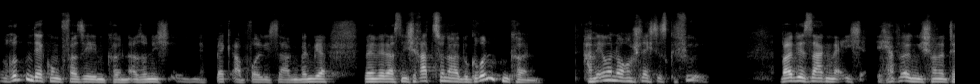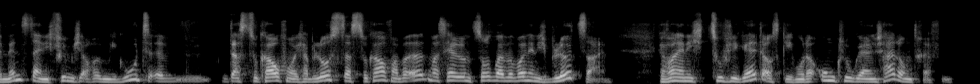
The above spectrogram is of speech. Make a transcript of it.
Rückendeckung versehen können, also nicht Backup wollte ich sagen, wenn wir, wenn wir das nicht rational begründen können, haben wir immer noch ein schlechtes Gefühl weil wir sagen, na, ich, ich habe irgendwie schon eine Tendenz dahin, ich fühle mich auch irgendwie gut, äh, das zu kaufen, ich habe Lust, das zu kaufen, aber irgendwas hält uns zurück, weil wir wollen ja nicht blöd sein. Wir wollen ja nicht zu viel Geld ausgeben oder unkluge Entscheidungen treffen.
